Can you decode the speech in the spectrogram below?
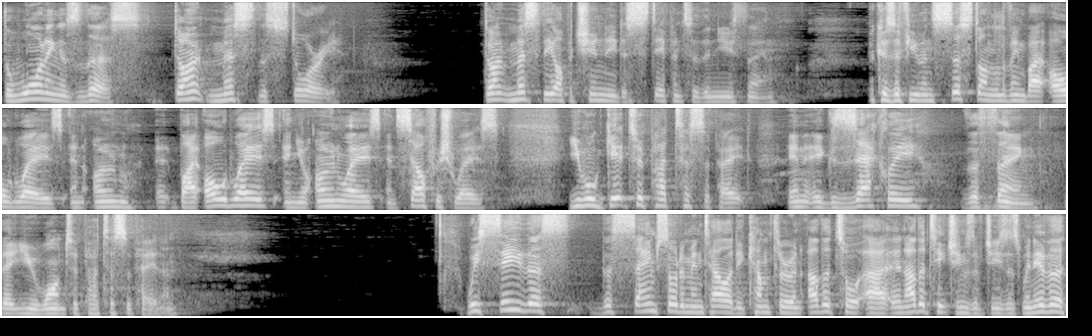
The warning is this don't miss the story. Don't miss the opportunity to step into the new thing. Because if you insist on living by old ways and own by old ways and your own ways and selfish ways, you will get to participate in exactly the thing that you want to participate in. We see this this same sort of mentality come through in other, uh, in other teachings of Jesus. Whenever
